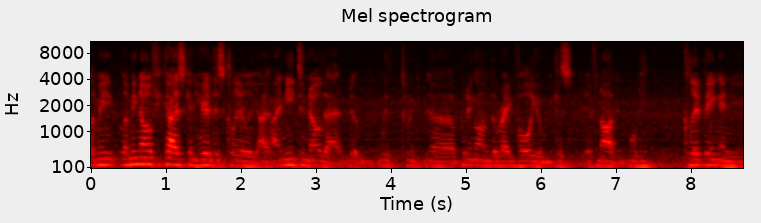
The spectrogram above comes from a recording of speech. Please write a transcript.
Let me let me know if you guys can hear this clearly. I, I need to know that uh, with uh, putting on the right volume because if not, it will be clipping and you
